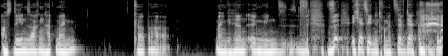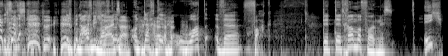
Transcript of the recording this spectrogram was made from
Aus den Sachen hat mein Körper, mein Gehirn irgendwie. Ich erzähle den Traum jetzt. Ich bin, ich bin, ich bin aufgewacht weiter. Und, und dachte, what the fuck? Der, der Traum war folgendes. Ich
